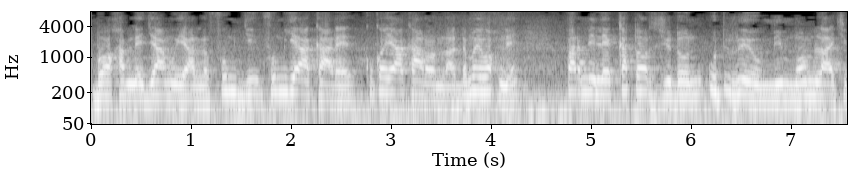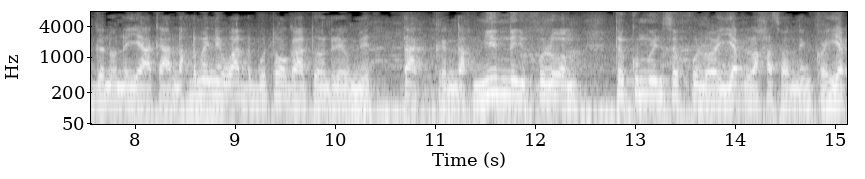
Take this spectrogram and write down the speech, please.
boo xam ne jaamu yàlla fu mu ji fu mu yaakaaree ku ko yaakaaroon la damay wax ne parmi les quatorze yu doon ut réew mi moom laa ci gënoon a yaakaar ndax damay ne wàdd bu toogaatoon réew mi tàkk ndax miin nañ xuloom te ku muñ sa xuloo yeb la xasoon nañ ko yeb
